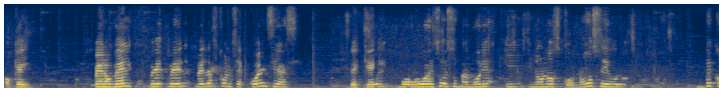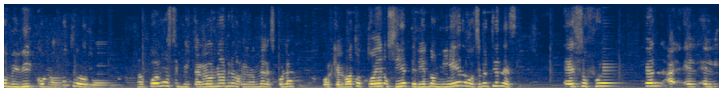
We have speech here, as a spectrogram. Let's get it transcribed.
Ok, pero ve, ve, ve, las consecuencias de que él borró eso de su memoria y, no nos conoce, güey. De convivir con nosotros, güey. No podemos invitarle a una reunión de la escuela porque el vato todavía nos sigue teniendo miedo, ¿sí me entiendes? Eso fue el,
